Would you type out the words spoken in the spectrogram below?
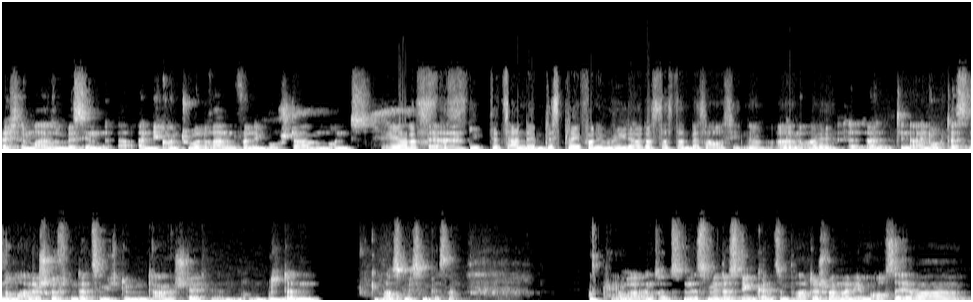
rechne mal so ein bisschen an die Kontur dran von den Buchstaben und ja, das, äh, das liegt jetzt an dem Display von dem Reader, dass das dann besser aussieht, ne? Ähm, genau. Weil, den Eindruck, dass normale Schriften da ziemlich dünn dargestellt werden und mhm. dann war es ein bisschen besser. Okay. Aber ansonsten ist mir das Ding ganz sympathisch, weil man eben auch selber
